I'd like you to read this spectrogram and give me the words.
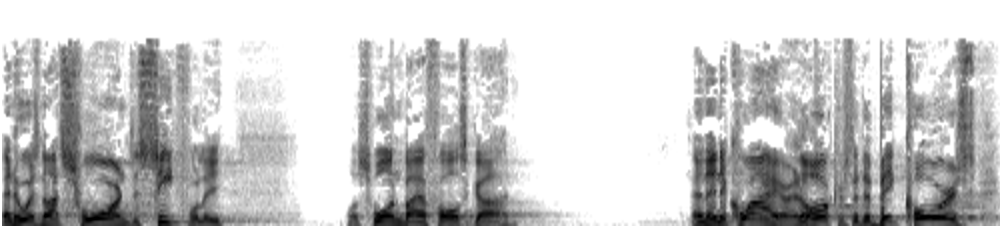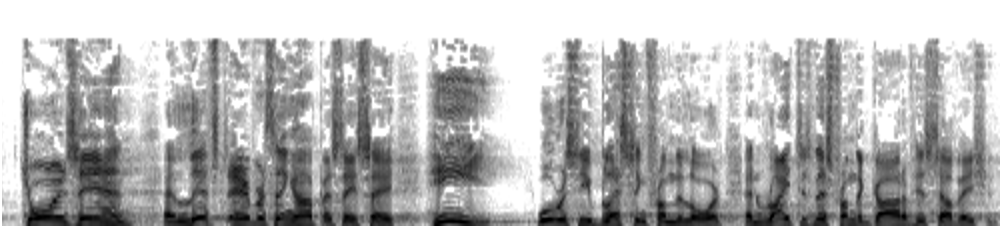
and who has not sworn deceitfully or sworn by a false God. And then the choir, an orchestra, the big chorus joins in and lifts everything up as they say, He will receive blessing from the Lord and righteousness from the God of His salvation.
